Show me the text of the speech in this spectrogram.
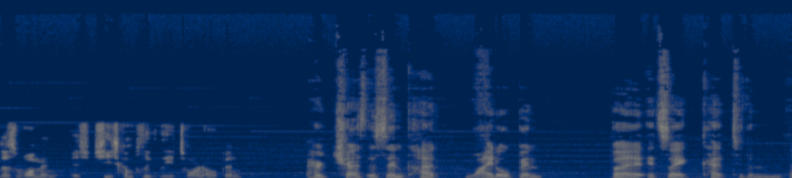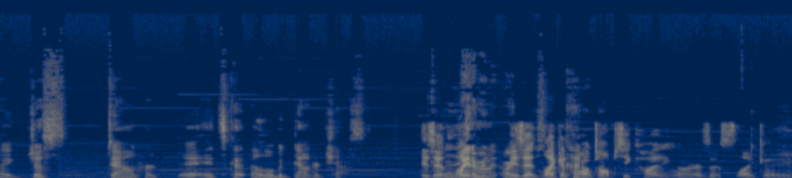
this woman? Is she's completely torn open? Her chest isn't cut wide open, but it's like cut to the like just down her. It's cut a little bit down her chest. Is it And like Wait a minute, are- is it like an cut open. autopsy cutting or is this like a?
